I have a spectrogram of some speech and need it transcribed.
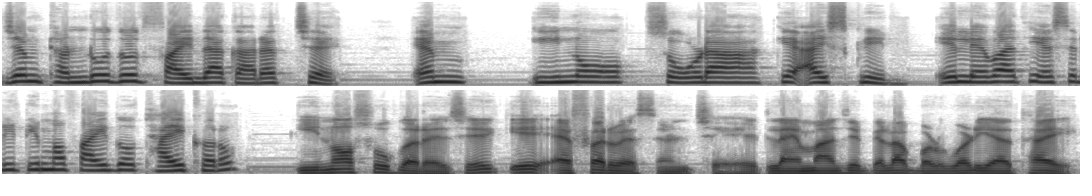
જેમ ઠંડુ દૂધ ફાયદાકારક છે, એમ ઇનો સોડા કે આઈસ્ક્રીમ એ લેવાથી એસિડિટીમાં ફાયદો થાય ખરો? ઈનો શું કરે છે કે એફરવેસન્ટ છે? એટલે એમાં જે પેલા બળબડિયા થાય,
